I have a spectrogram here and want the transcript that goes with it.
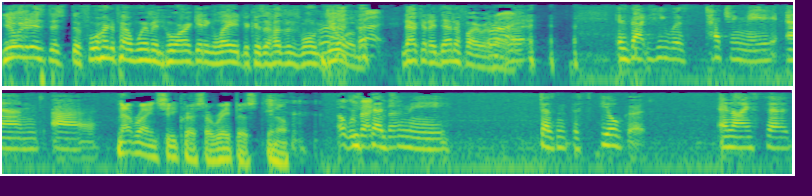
You know what it is? There's the 400-pound women who aren't getting laid because their husbands won't do them. right. Now can identify with Right. her. is that he was touching me and uh, Not Ryan Seacrest, a rapist, you know. Oh, we're he back said to that? to me, doesn't this feel good? And I said,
